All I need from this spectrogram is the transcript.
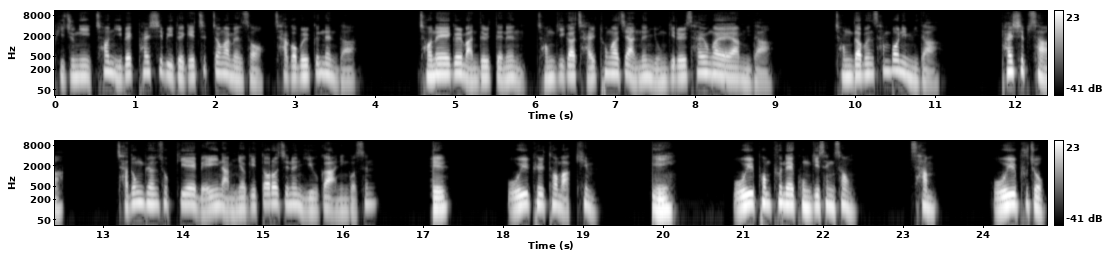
비중이 1280이 되게 측정하면서 작업을 끝낸다. 전해액을 만들 때는 전기가 잘 통하지 않는 용기를 사용하여야 합니다. 정답은 3번입니다. 84. 자동 변속기의 메인 압력이 떨어지는 이유가 아닌 것은 1. 오일 필터 막힘 2. 오일 펌프 내 공기 생성 3. 오일 부족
